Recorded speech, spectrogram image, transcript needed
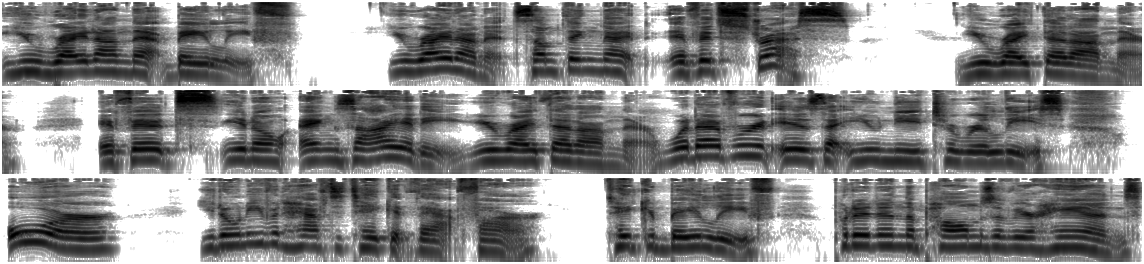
you write on that bay leaf. You write on it something that, if it's stress, you write that on there. If it's, you know, anxiety, you write that on there. Whatever it is that you need to release. Or you don't even have to take it that far. Take your bay leaf, put it in the palms of your hands,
